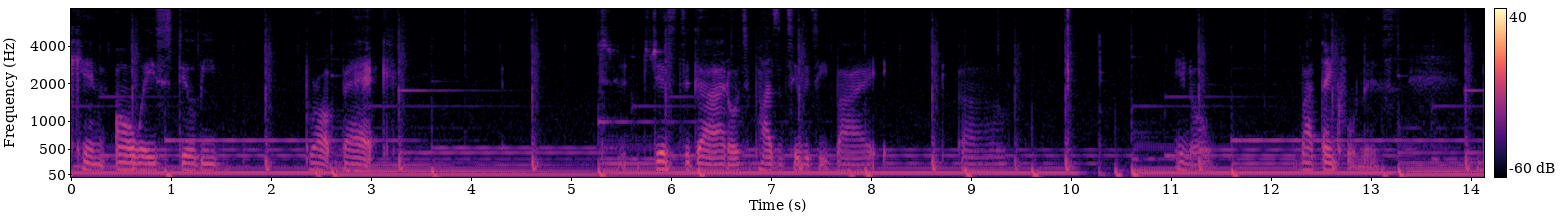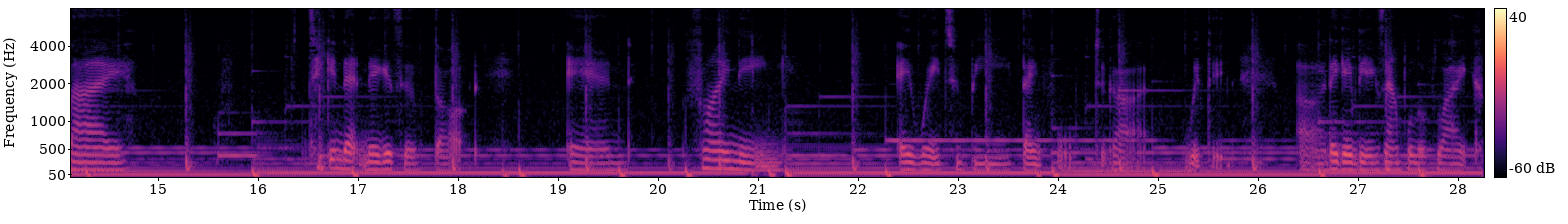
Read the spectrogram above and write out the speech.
can always still be brought back to, just to God or to positivity by, uh, you know, by thankfulness, by taking that negative thought and finding a way to be thankful to God with it. Uh, they gave the example of like,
